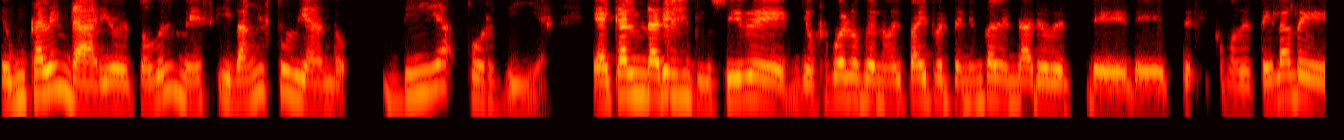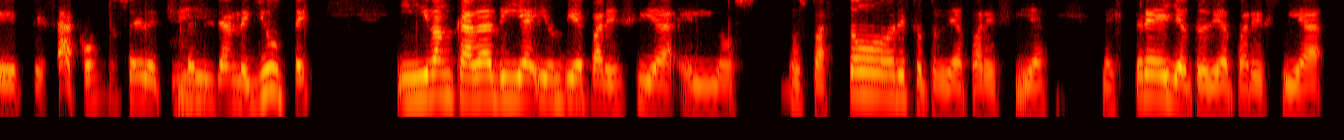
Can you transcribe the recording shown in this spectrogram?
un calendario de todo el mes y van estudiando día por día hay calendarios inclusive, yo recuerdo que Noel Piper tenía un calendario de, de, como de tela de, saco, no sé, de, sí. de, yute, y iban cada día y un día aparecía los, los pastores, otro día aparecía la estrella, otro día aparecía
